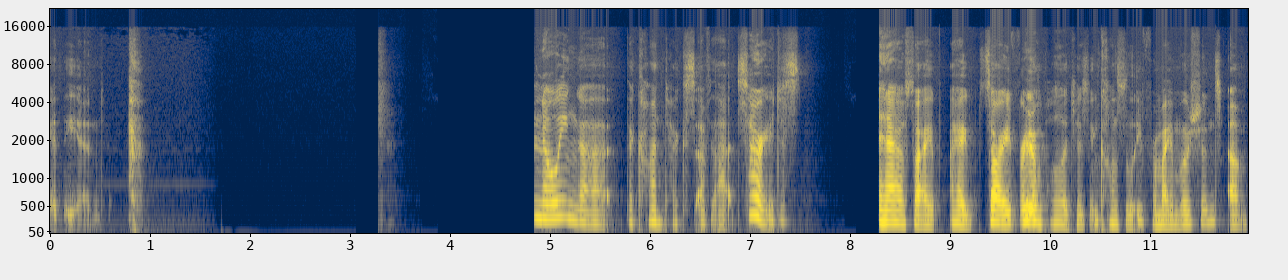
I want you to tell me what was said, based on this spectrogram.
at the end. Knowing uh the context of that. Sorry, just and I also I I sorry for apologizing constantly for my emotions. Um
